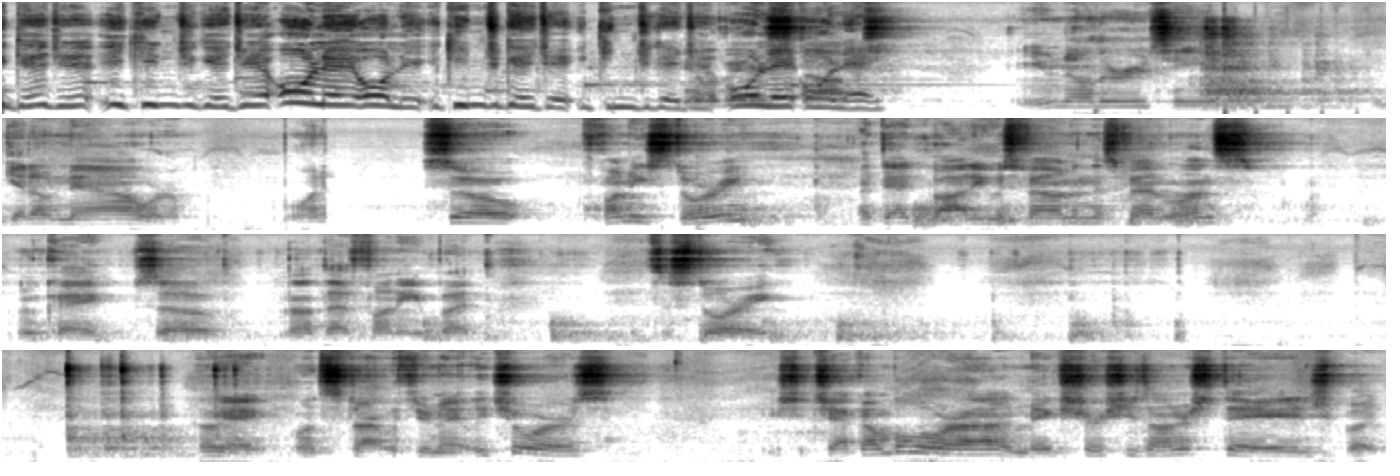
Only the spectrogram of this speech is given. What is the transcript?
Gece, ikinci gece, ikinci gece, oley oley, ikinci gece, ikinci gece, oley oley. You know the routine. Get out now or what? So, funny story. A dead body was found in this vent once. Okay, so not that funny, but it's a story. Okay, let's start with your nightly chores. You should check on Belora and make sure she's on her stage, but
